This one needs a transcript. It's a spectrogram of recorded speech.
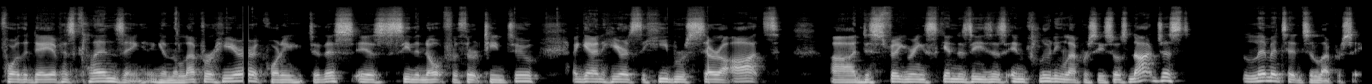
for the day of his cleansing. Again, the leper here, according to this, is see the note for 13.2. Again, here it's the Hebrew Saraat, uh, disfiguring skin diseases, including leprosy. So it's not just limited to leprosy.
